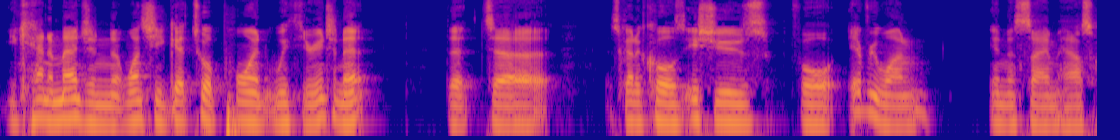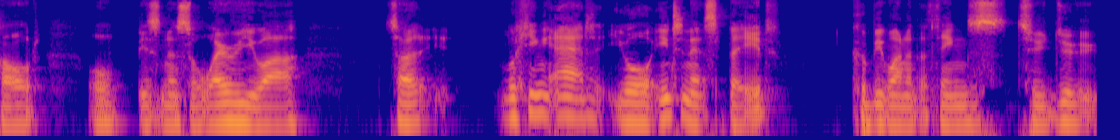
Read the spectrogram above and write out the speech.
you can imagine that once you get to a point with your internet that uh, it's going to cause issues for everyone in the same household or business or wherever you are. So, looking at your internet speed could be one of the things to do.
